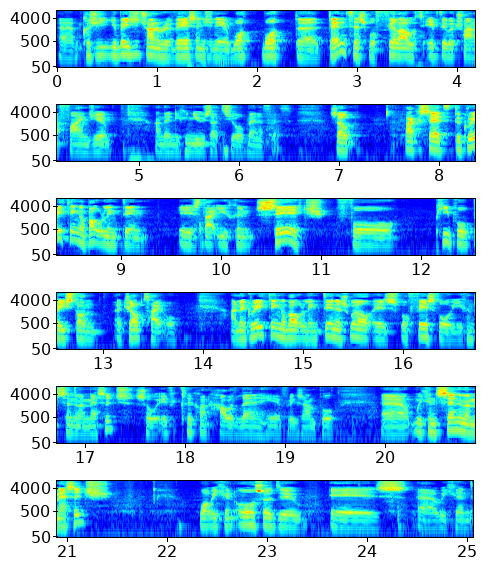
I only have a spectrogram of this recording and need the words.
because um, you're basically trying to reverse engineer what what the dentist will fill out if they were trying to find you, and then you can use that to your benefit. So, like I said, the great thing about LinkedIn is that you can search for people based on a job title. And the great thing about LinkedIn as well is, well, first of all, you can send them a message. So if you click on Howard Leonard here, for example, uh, we can send them a message what we can also do is uh, we can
